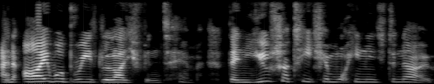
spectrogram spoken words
and I will breathe life into him. Then you shall teach him what he needs to know,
